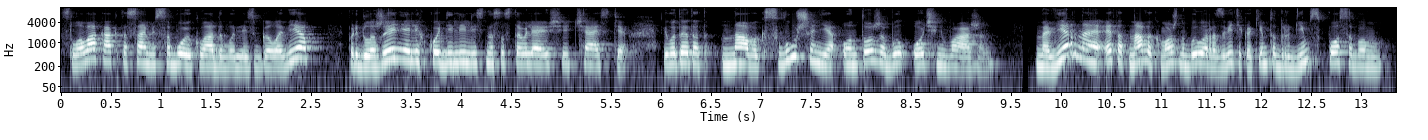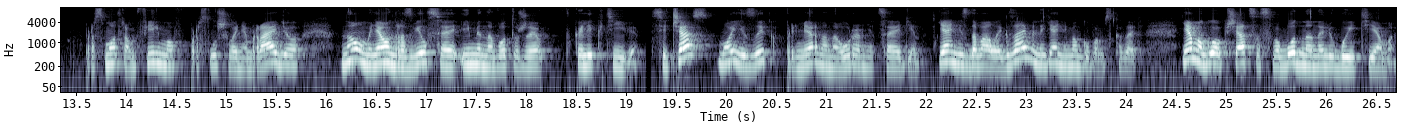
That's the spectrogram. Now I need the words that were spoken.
Слова как-то сами собой укладывались в голове, предложения легко делились на составляющие части. И вот этот навык слушания, он тоже был очень важен. Наверное, этот навык можно было развить и каким-то другим способом, просмотром фильмов, прослушиванием радио, но у меня он развился именно вот уже в коллективе. Сейчас мой язык примерно на уровне C1. Я не сдавала экзамены, я не могу вам сказать. Я могу общаться свободно на любые темы.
